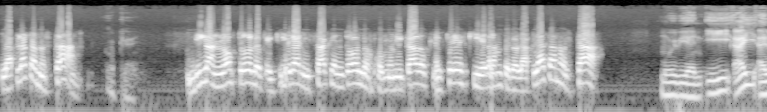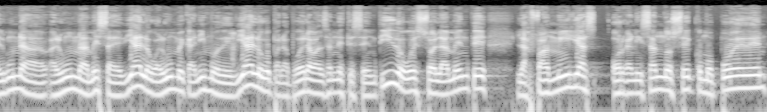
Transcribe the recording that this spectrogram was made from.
la plata no está. Díganos todo lo que quieran y saquen todos los comunicados que ustedes quieran, pero la plata no está. Muy bien. ¿Y hay alguna, alguna mesa de diálogo, algún mecanismo de diálogo para poder avanzar en este sentido? ¿O es solamente las familias organizándose como pueden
